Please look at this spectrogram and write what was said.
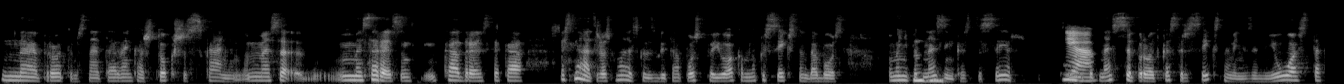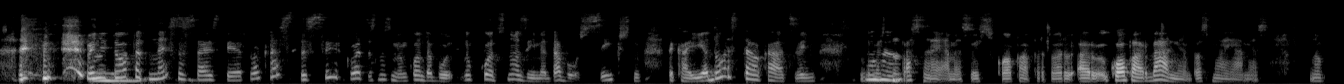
Nē, protams, nē, tā ir vienkārši tukša skaņa. Mēs, mēs arī esam kādreiz tā kā, es neatceros, man liekas, ka tas bija tā puspa jokam, nu, kas sikšana dabūs. Un viņi pat mm -hmm. nezin, kas tas ir. Viņi pat nesaprot, kas ir siksna. Viņi zina, josta. Viņi to pat nesasaistīja ar to, kas tas ir, ko tas nozīmē. Ko, dabū, nu, ko tas nozīmē dabūt siksnu. Tā kā iedos tev kāds viņu. Mm -hmm. Mēs mhm. pasmējāmies visi kopā par to, ar, ar, kopā ar bērniem pasmējāmies. Nu,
